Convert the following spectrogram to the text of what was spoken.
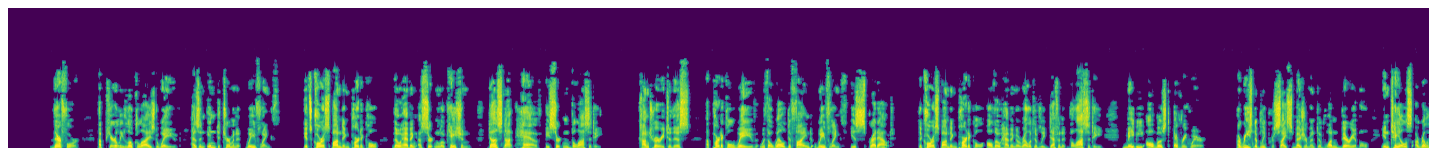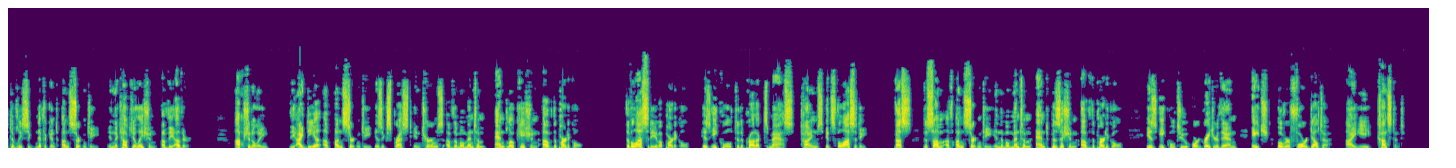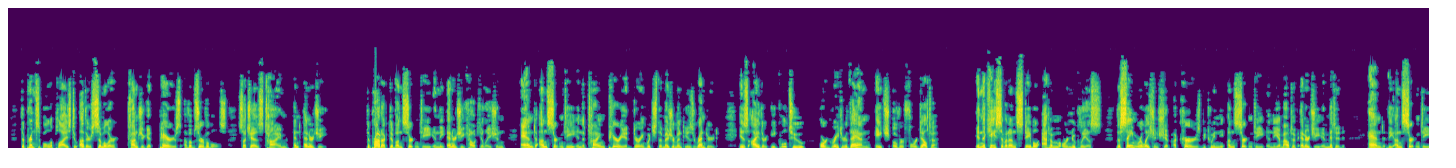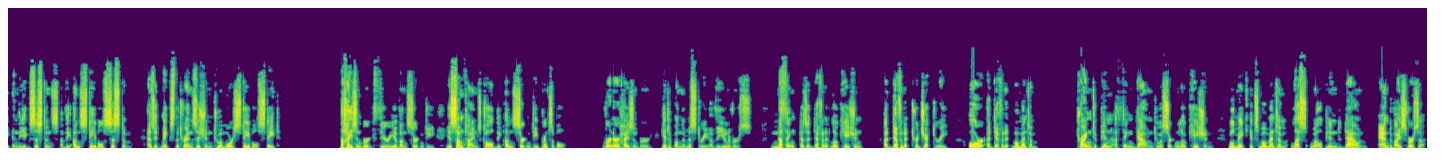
Therefore, a purely localized wave has an indeterminate wavelength, its corresponding particle, though having a certain location, does not have a certain velocity. Contrary to this, a particle wave with a well defined wavelength is spread out. The corresponding particle, although having a relatively definite velocity, may be almost everywhere. A reasonably precise measurement of one variable entails a relatively significant uncertainty in the calculation of the other. Optionally, the idea of uncertainty is expressed in terms of the momentum and location of the particle. The velocity of a particle is equal to the product's mass times its velocity. Thus, the sum of uncertainty in the momentum and position of the particle is equal to or greater than h over 4 delta, i.e., constant. The principle applies to other similar conjugate pairs of observables, such as time and energy. The product of uncertainty in the energy calculation and uncertainty in the time period during which the measurement is rendered is either equal to or greater than h over 4 delta. In the case of an unstable atom or nucleus, the same relationship occurs between the uncertainty in the amount of energy emitted and the uncertainty in the existence of the unstable system as it makes the transition to a more stable state. The Heisenberg theory of uncertainty is sometimes called the uncertainty principle. Werner Heisenberg hit upon the mystery of the universe. Nothing has a definite location, a definite trajectory, or a definite momentum. Trying to pin a thing down to a certain location will make its momentum less well pinned down, and vice versa.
